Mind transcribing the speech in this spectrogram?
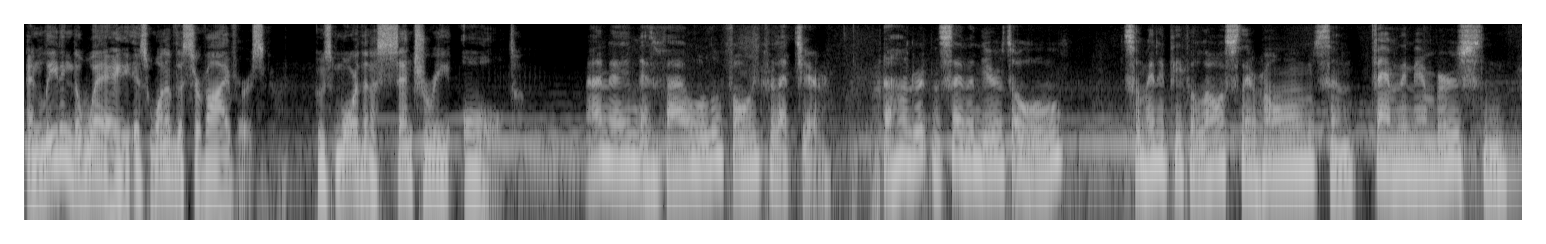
And leading the way is one of the survivors, who's more than a century old. My name is Viola Ford Fletcher, 107 years old. So many people lost their homes and family members and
